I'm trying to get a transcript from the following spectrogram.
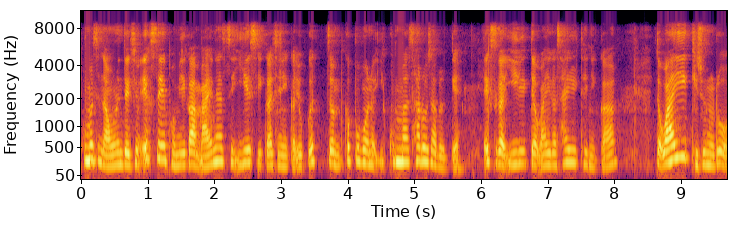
포물선 나오는데 지금 x의 범위가 마이너스 2에서 2까지니까 요 끝점 끝부분을 2,4로 잡을게. X가 2일 때 y가 4일 테니까. y 기준으로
